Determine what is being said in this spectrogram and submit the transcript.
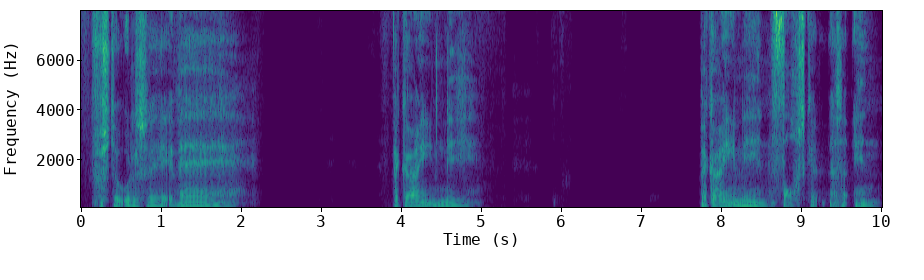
forståelse af, hvad, hvad gør egentlig, hvad gør egentlig en forskel, altså en,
